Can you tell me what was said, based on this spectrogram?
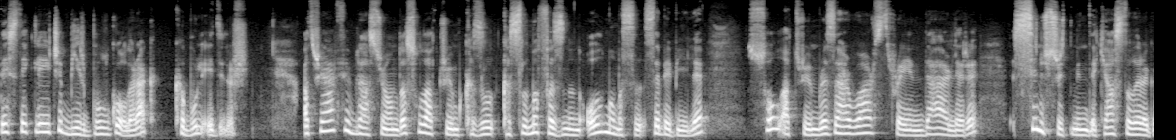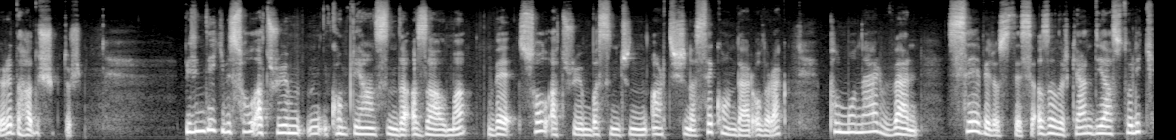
destekleyici bir bulgu olarak kabul edilir. Atrial fibrilasyonda sol atrium kasılma fazının olmaması sebebiyle sol atrium rezervuar strain değerleri sinüs ritmindeki hastalara göre daha düşüktür. Bilindiği gibi sol atrium kompliyansında azalma ve sol atrium basıncının artışına sekonder olarak pulmoner ven S velositesi azalırken diastolik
